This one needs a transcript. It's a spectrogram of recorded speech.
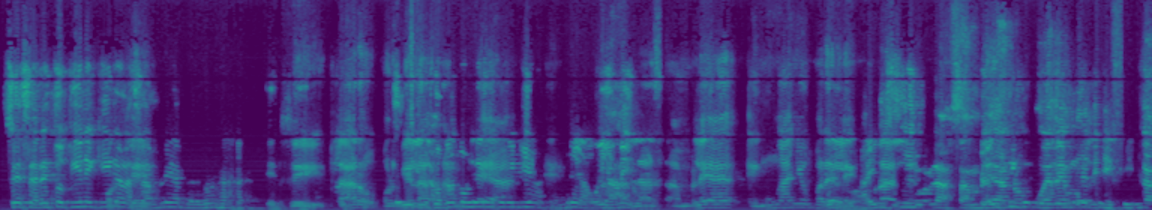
César, esto tiene que ir a la Asamblea, perdona. Sí, claro, porque la asamblea, la asamblea, en un año preelectoral. la Asamblea no puede modificar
